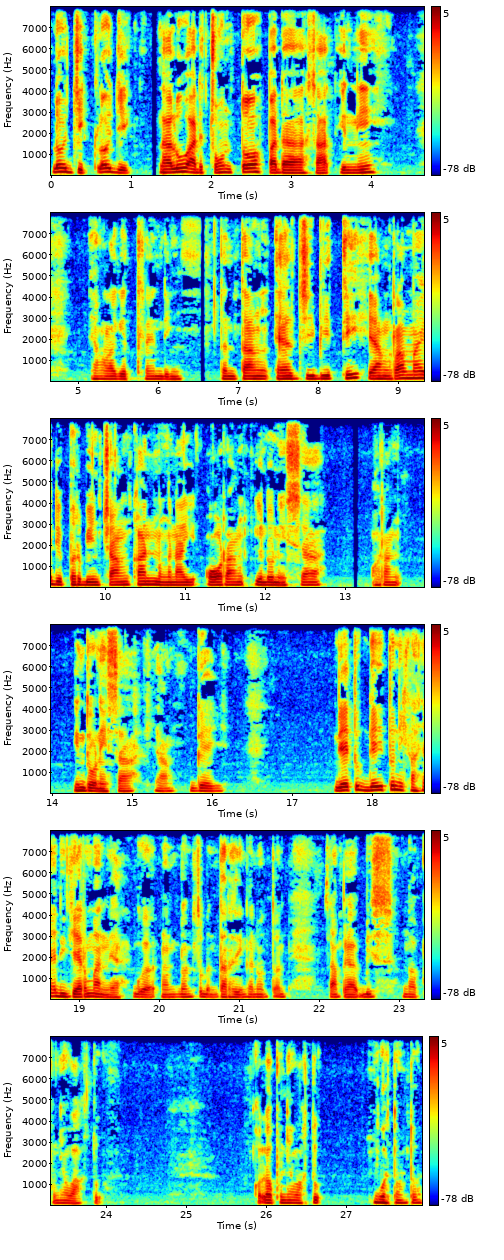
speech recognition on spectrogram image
Logik logik. Lalu ada contoh pada saat ini yang lagi trending tentang LGBT yang ramai diperbincangkan mengenai orang Indonesia orang Indonesia yang gay. Dia itu gay itu nikahnya di Jerman ya. Gue nonton sebentar sih nggak nonton. Sampai habis nggak punya waktu. Kalau punya waktu gue tonton.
